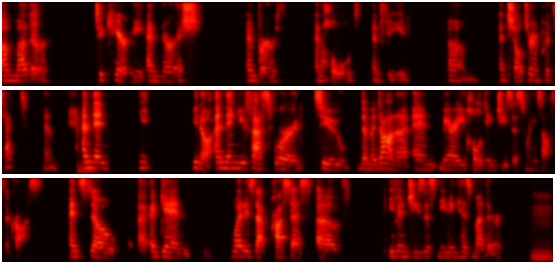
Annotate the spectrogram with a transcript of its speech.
a mother to carry and nourish and birth and hold and feed um, and shelter and protect him. Mm-hmm. And then you, know, and then you fast forward to the Madonna and Mary holding Jesus when he's off the cross. And so, again, what is that process of even Jesus needing his mother? Mm.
